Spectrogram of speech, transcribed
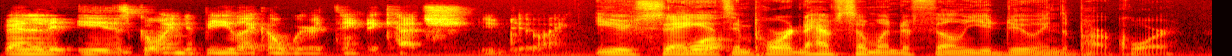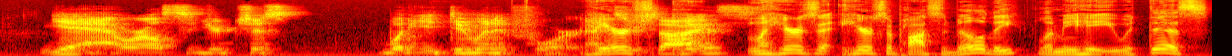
then it is going to be like a weird thing to catch you doing. You're saying Well- it's important to have someone to film you doing the parkour. Yeah, or else you're just, what are you doing it for? Here's Exercise? here- here's a here's a possibility. Let me hit you with this.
